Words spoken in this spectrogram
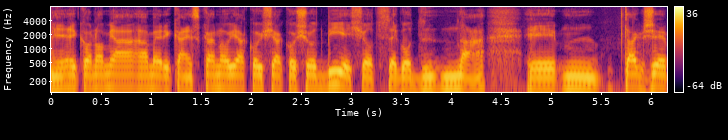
e, ekonomia amerykańska no jakoś, jakoś odbije się od tego dna. E, także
